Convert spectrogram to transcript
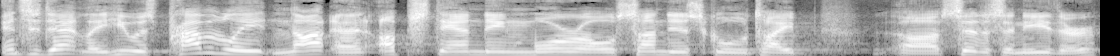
Incidentally, he was probably not an upstanding, moral, Sunday school type uh, citizen either.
